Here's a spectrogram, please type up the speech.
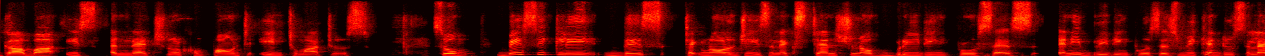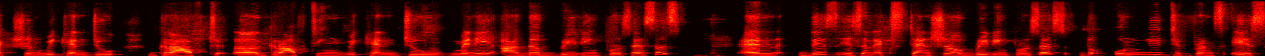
GABA is a natural compound in tomatoes. So basically, this technology is an extension of breeding process. Any breeding process, we can do selection, we can do graft, uh, grafting, we can do many other breeding processes. And this is an extension of breeding process. The only difference is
